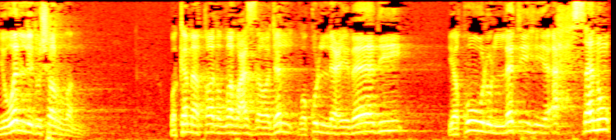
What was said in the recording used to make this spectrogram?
يولد شرا. وكما قال الله عز وجل وقل لعبادي يقول التي هي أحسن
